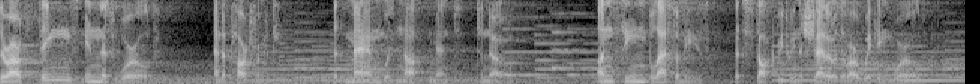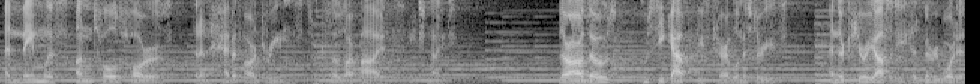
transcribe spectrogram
There are things in this world, and apart from it, that man was not meant to know. Unseen blasphemies that stalk between the shadows of our waking world, and nameless, untold horrors that inhabit our dreams as we close our eyes each night. There are those who seek out these terrible mysteries, and their curiosity has been rewarded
